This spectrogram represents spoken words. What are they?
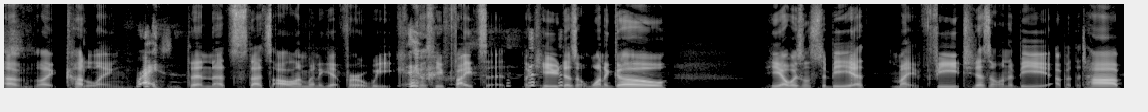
of like cuddling, Right. then that's that's all I'm gonna get for a week because he fights it. Like he doesn't want to go. He always wants to be at my feet. He doesn't want to be up at the top.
